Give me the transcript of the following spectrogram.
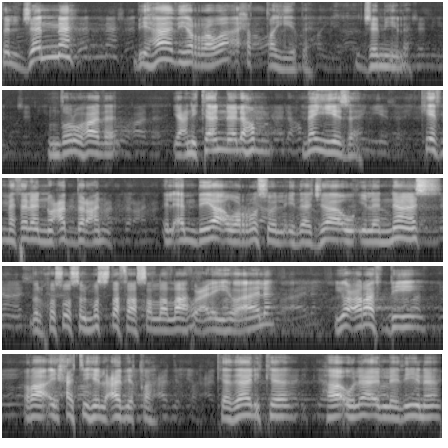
في الجنة بهذه الروائح الطيبة الجميلة. انظروا هذا يعني كأن لهم ميزة. كيف مثلا نعبر عن الأنبياء والرسل إذا جاءوا إلى الناس بالخصوص المصطفى صلى الله عليه وآله يعرف برائحته العبقة. كذلك هؤلاء الذين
